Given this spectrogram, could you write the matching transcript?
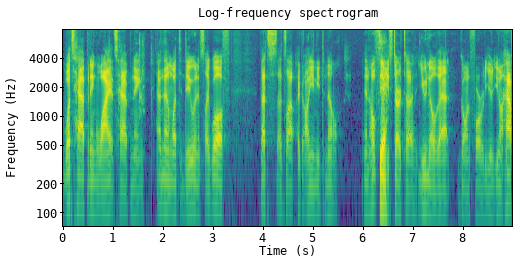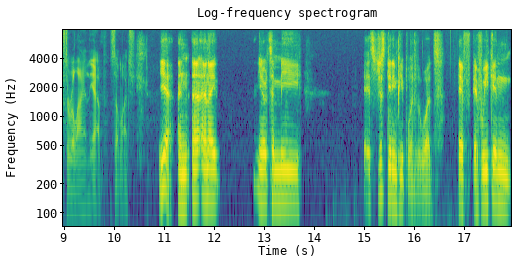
what's happening, why it's happening, and then what to do. And it's like, well, if that's that's all- like all you need to know, and hopefully Yeah. you start to you know that going forward. You you don't have to rely on the app so much. Yeah, and and I, you know, to me, it's just getting people into the woods. If if we can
